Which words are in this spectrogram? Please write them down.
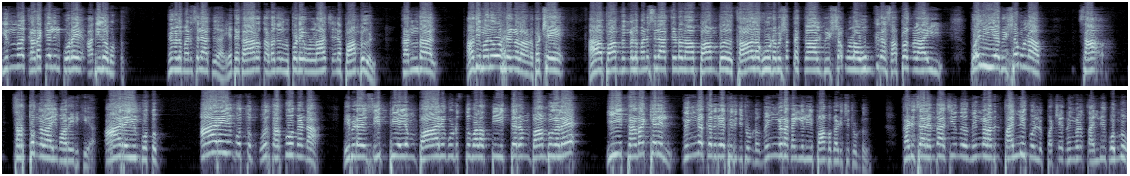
ഇന്ന് കടക്കലിൽ കുറെ അധികമുണ്ട്. നിങ്ങൾ മനസ്സിലാക്കുക എന്റെ കാറ് തടഞ്ഞത് ഉൾപ്പെടെയുള്ള ചില പാമ്പുകൾ കണ്ടാൽ അതിമനോഹരങ്ങളാണ്. പക്ഷേ ആ പാമ്പ് നിങ്ങൾ മനസ്സിലാക്കേണ്ടത് ആ പാമ്പ് കാളകൂട വിഷത്തെക്കാൾ വിഷമുള്ള ഉഗ്ര സർപ്പങ്ങളായി വലിയ വിഷമുള്ള സർപ്പങ്ങളായി മാറിയിരിക്കുക. ആരെയും കൊത്തും. ആരെയും കൊത്തും. ഒരു തർക്കവും വേണ്ട. ഇവിടെ സി പി ഐ എം പാൽ കൊടുത്ത് വളർത്തി ഇത്തരം പാമ്പുകളെ ഈ കടക്കലിൽ നിങ്ങൾക്കെതിരെ തിരിച്ചിട്ടുണ്ട് നിങ്ങളുടെ കയ്യിൽ ഈ പാമ്പ് കടിച്ചിട്ടുണ്ട്. കടിച്ചാൽ എന്താ ചെയ്യുന്നത്? നിങ്ങൾ അതിന് തല്ലിക്കൊല്ലും. പക്ഷെ നിങ്ങൾ തല്ലിക്കൊന്നു.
